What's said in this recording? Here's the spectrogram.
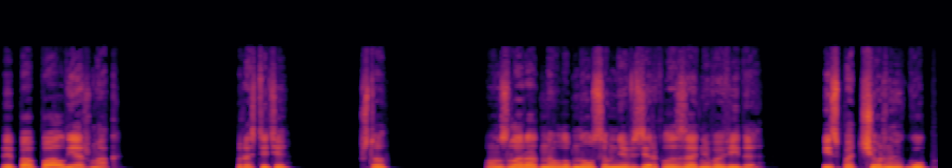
«Ты попал, яжмак». «Простите? Что?» Он злорадно улыбнулся мне в зеркало заднего вида. Из-под черных губ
